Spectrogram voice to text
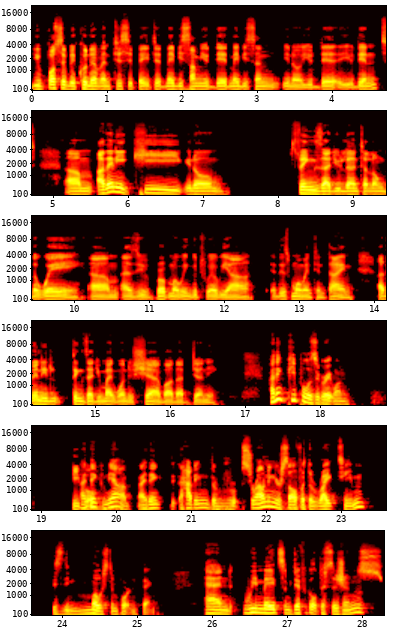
you possibly couldn't have anticipated, maybe some you did, maybe some, you know, you did you didn't. Um, are there any key, you know, things that you learned along the way um, as you've brought Mawingu to where we are at this moment in time? Are there any things that you might want to share about that journey? I think people is a great one. People. I think yeah, I think having the surrounding yourself with the right team is the most important thing. And we made some difficult decisions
